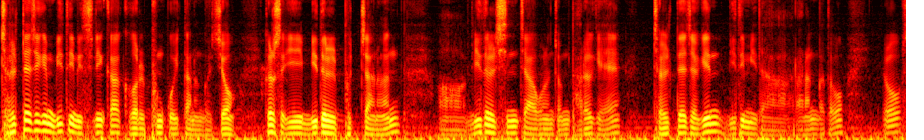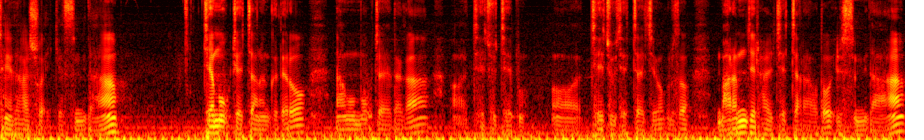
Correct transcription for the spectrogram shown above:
절대적인 믿음이 있으니까 그거를 품고 있다는 거죠. 그래서 이 믿을 붙자는 어, 믿을 신자하고는 좀 다르게 절대적인 믿음이다라는 것도 생각할 수가 있겠습니다. 제목 제자는 그대로 나무 목자에다가 어, 제주 제부 어, 제주 제자죠. 그래서 마름질할 제자라고도 읽습니다.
